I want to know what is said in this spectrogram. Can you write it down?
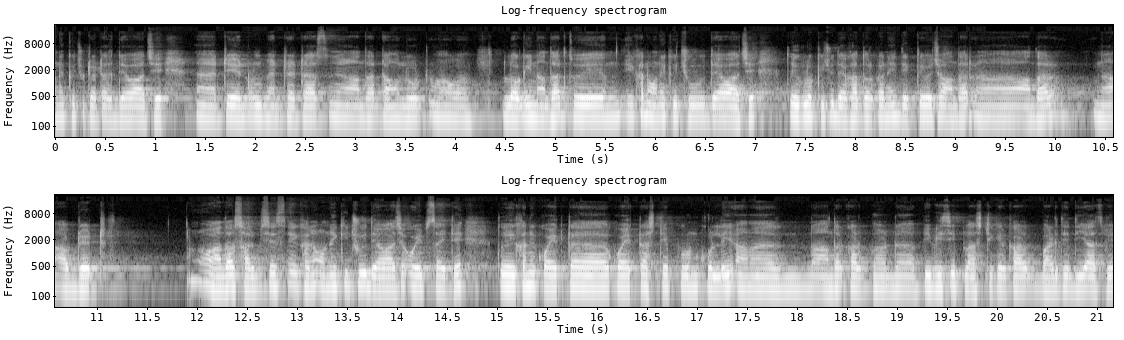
অনেক কিছু স্ট্যাটাস দেওয়া আছে। Enrolment status Aadhaar download log in Aadhaar. তো এখানে অনেক কিছু দেওয়া আছে। তো এগুলো কিছু দেখার দরকার নেই। দেখতে পেয়েছ আধার আধার আপডেট আধার সার্ভিসেস এখানে অনেক কিছুই দেওয়া আছে ওয়েবসাইটে তো এখানে কয়েকটা কয়েকটা স্টেপ পূরণ করলেই আধার কার্ড পিভিসি প্লাস্টিকের কার্ড বাড়িতে দিয়ে আসবে।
